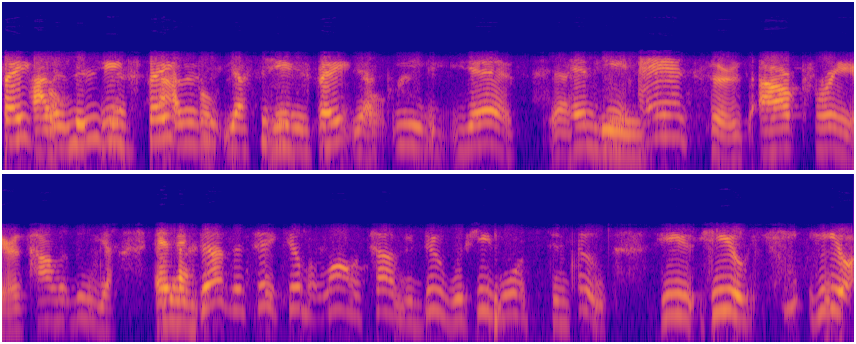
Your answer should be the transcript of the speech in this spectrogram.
faithful. Hallelujah. He's faithful. Hallelujah. Yes, he He's is. faithful. Yes, he. Yes. Yes, and he he answers our prayers. Hallelujah. And Yes. it doesn't take him a long time to do what he wants to do. He he'll he, he'll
